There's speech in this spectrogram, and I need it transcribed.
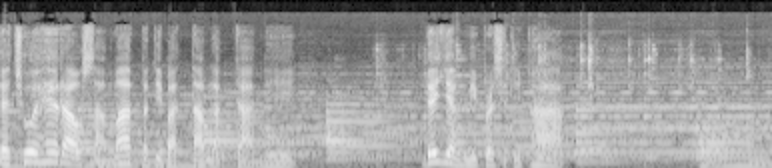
จะช่วยให้เราสามารถปฏิบัติตามหลักการนี้ ได้อย่างมีประสิทธิภาพ Thank you.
